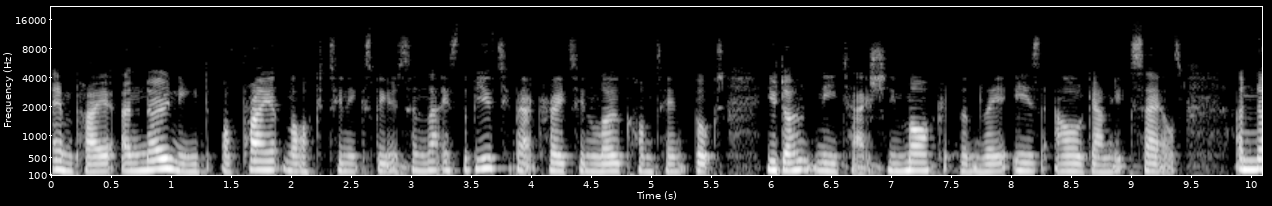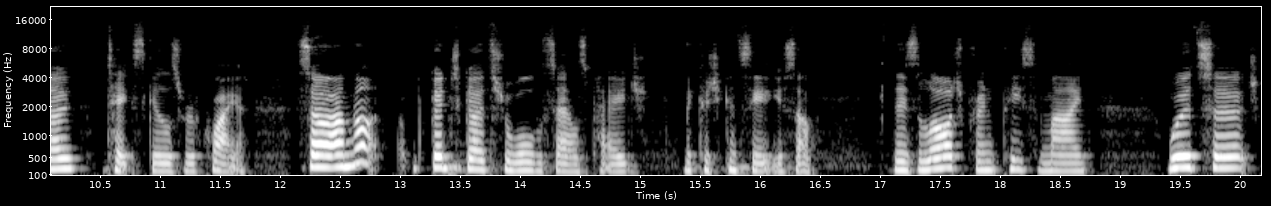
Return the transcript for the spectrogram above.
empire and no need of prior marketing experience. And that is the beauty about creating low content books. You don't need to actually market them. There is organic sales and no tech skills required. So i'm not going to go through all the sales page because you can see it yourself. There's a large print peace of mind word search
